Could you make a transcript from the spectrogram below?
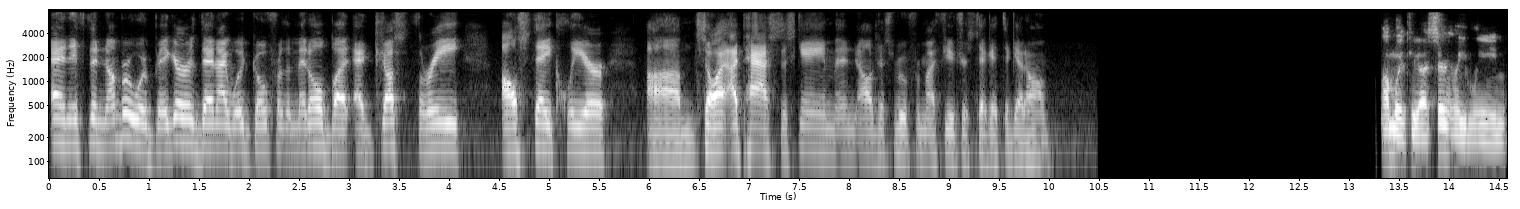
And if the number were bigger, then I would go for the middle. But at just three, I'll stay clear. Um, so I, I pass this game, and I'll just root for my futures ticket to get home. I'm with you. I certainly lean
